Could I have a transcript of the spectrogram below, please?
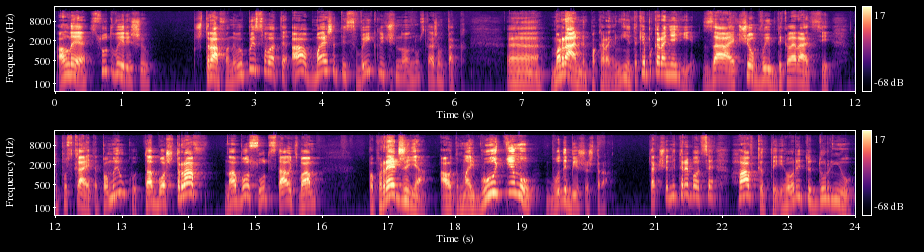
Але суд вирішив штрафа не виписувати, а обмежитись виключно, ну скажімо так, е, моральним покаранням. Ні, таке покарання є. За якщо ви в декларації допускаєте помилку, то або штраф, ну, або суд ставить вам попередження, а от в майбутньому буде більше штраф. Так що не треба оце гавкати і говорити дурню,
